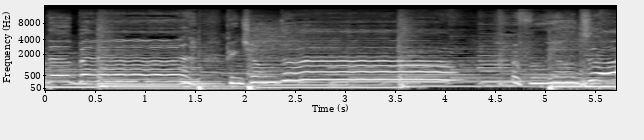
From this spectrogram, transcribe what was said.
的伴，贫穷的、富有的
